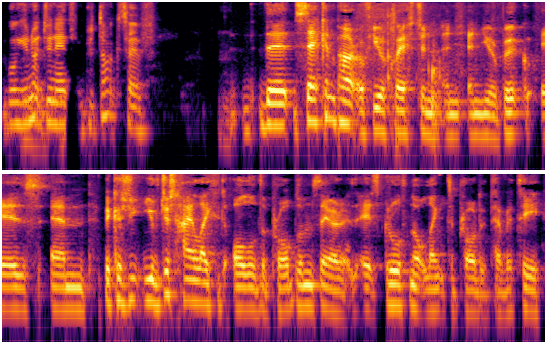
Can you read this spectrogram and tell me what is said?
Well, you're not doing anything productive. The second part of your question in, in your book is um, because you, have just highlighted all of the problems there. It's growth not linked to productivity.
